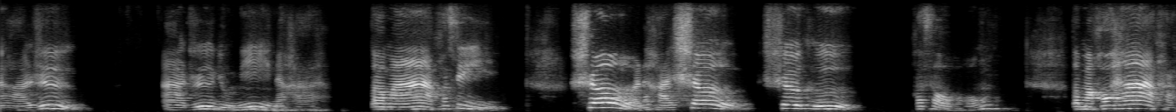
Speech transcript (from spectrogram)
นะคะรื่ออ่ารื่ออยู่นี่นะคะ ต่อมาข้อสี่ เชอร์นะคะเชอร์เชอร์คือข้อสองต่อมาข้อห้าค่ะ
